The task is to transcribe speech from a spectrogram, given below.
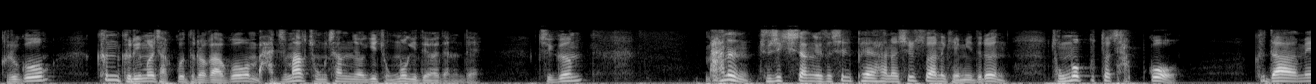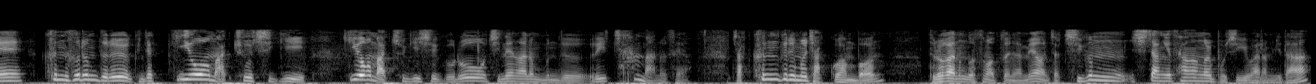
그리고 큰 그림을 잡고 들어가고 마지막 종착역이 종목이 되어야 되는데 지금 많은 주식시장에서 실패하는 실수하는 개미들은 종목부터 잡고 그 다음에 큰 흐름들을 그냥 끼워 맞추시기 끼워 맞추기 식으로 진행하는 분들이 참 많으세요. 자, 큰 그림을 잡고 한번 들어가는 것은 어떠냐면 자, 지금 시장의 상황을 보시기 바랍니다.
